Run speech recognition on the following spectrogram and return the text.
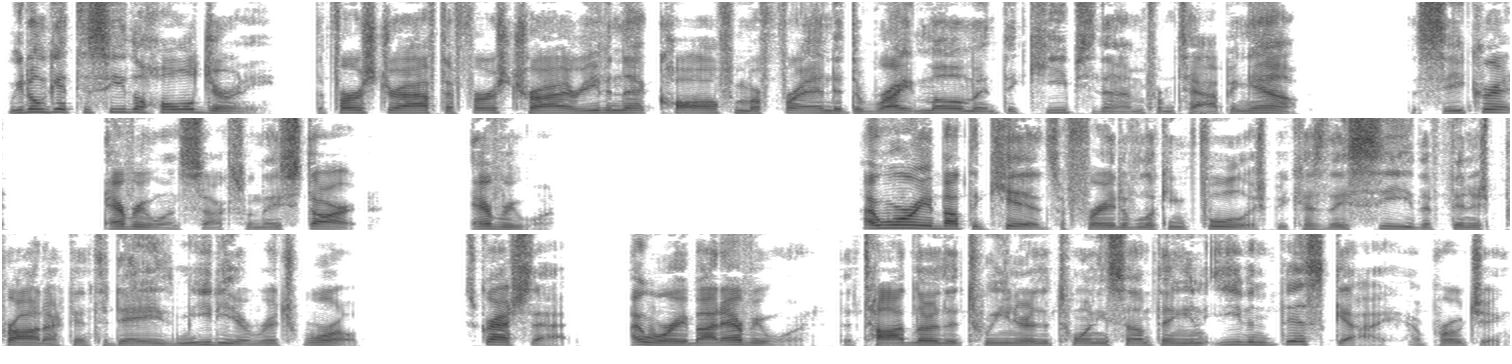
We don't get to see the whole journey the first draft, the first try, or even that call from a friend at the right moment that keeps them from tapping out. The secret? Everyone sucks when they start. Everyone. I worry about the kids afraid of looking foolish because they see the finished product in today's media rich world. Scratch that. I worry about everyone the toddler, the tweener, the 20 something, and even this guy approaching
